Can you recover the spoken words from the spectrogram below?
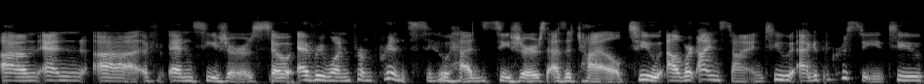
um, and uh, and seizures. So everyone from Prince who had seizures as a child to Albert Einstein to Agatha Christie to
